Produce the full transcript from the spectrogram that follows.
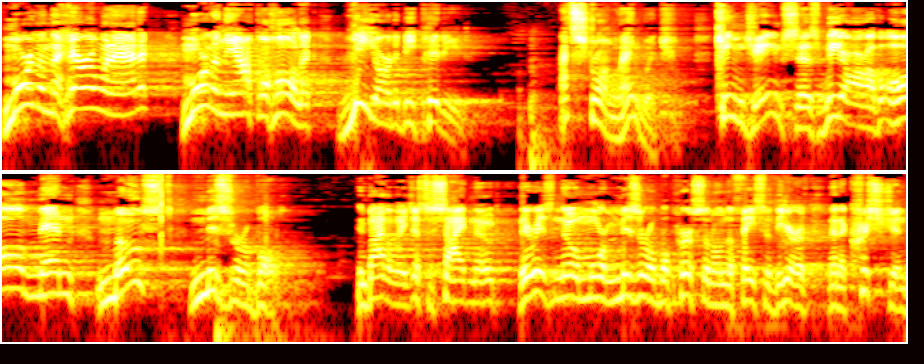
more than the heroin addict, more than the alcoholic. We are to be pitied. That's strong language. King James says we are of all men most miserable. And by the way, just a side note, there is no more miserable person on the face of the earth than a Christian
